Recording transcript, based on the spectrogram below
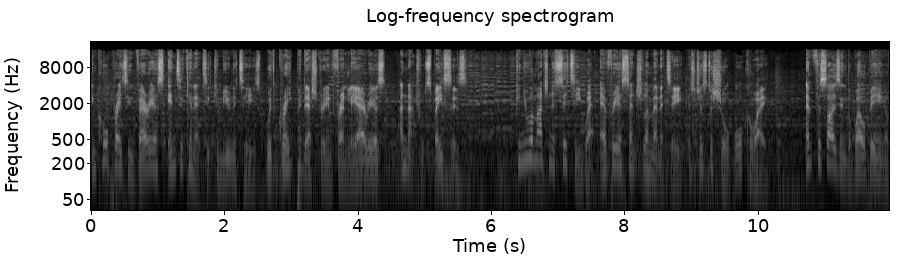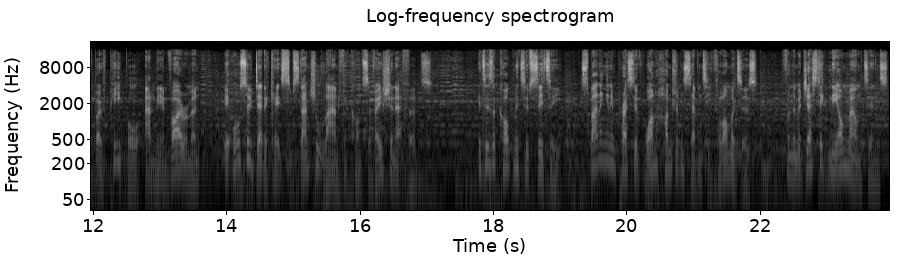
incorporating various interconnected communities with great pedestrian friendly areas and natural spaces. Can you imagine a city where every essential amenity is just a short walk away? Emphasizing the well-being of both people and the environment, it also dedicates substantial land for conservation efforts. It is a cognitive city, spanning an impressive 170 kilometers, from the majestic Neom Mountains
